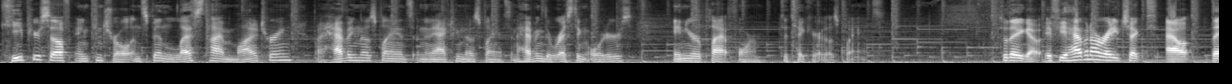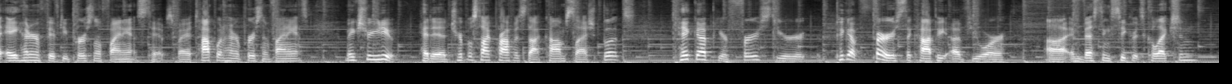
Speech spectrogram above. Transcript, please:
Keep yourself in control and spend less time monitoring by having those plans and enacting those plans and having the resting orders in your platform to take care of those plans. So there you go. If you haven't already checked out the 850 personal finance tips by a top 100 person in finance, make sure you do. Head to triplestockprofits.com/books. Pick up your first your pick up first a copy of your uh, investing secrets collection.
